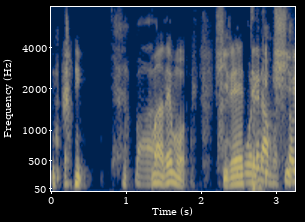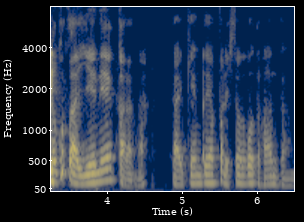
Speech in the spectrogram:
まあ、まあでも、比例的俺らも人のことは言えねえからな。外見でやっぱり人のこと判断。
